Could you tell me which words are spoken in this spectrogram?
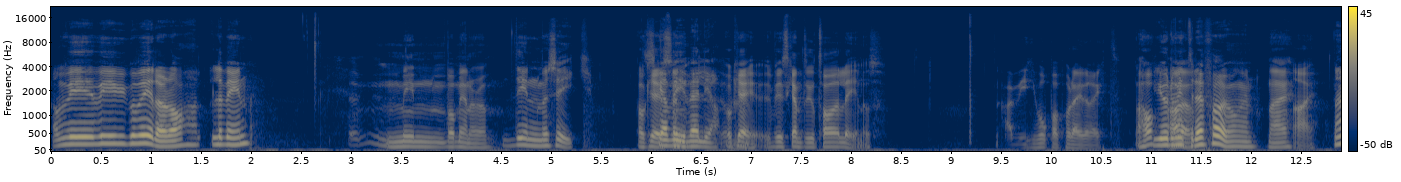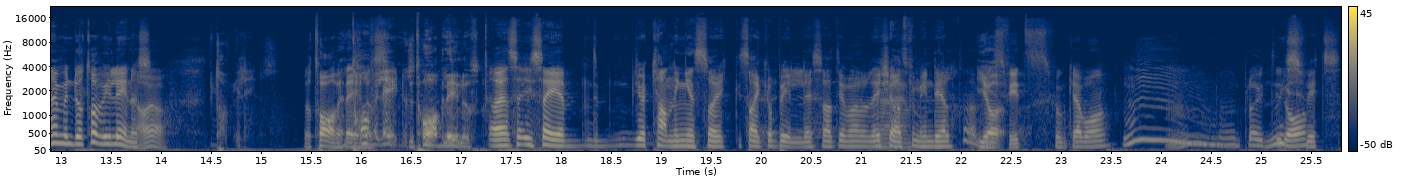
Ja, men vi, vi går vidare då. Levin, Min, vad menar du? din musik. Okej, Ska sen- vi välja? Okej, vi ska inte ta Linus. Ja, vi hoppar på dig direkt. Jaha, Gjorde vi ja, inte ja. det förra gången? Nej, Nej. Nej men då tar vi Linus. Ja, ja. tar vi Linus. Då tar vi Linus. Tar vi Linus? Då tar vi Linus. Ja, jag sä- säger, jag kan ingen psych- psychobilly så att jag menar det är kört för min del. ja Misfits funkar bra. Mm. Mm, plöjt idag. Misfits.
